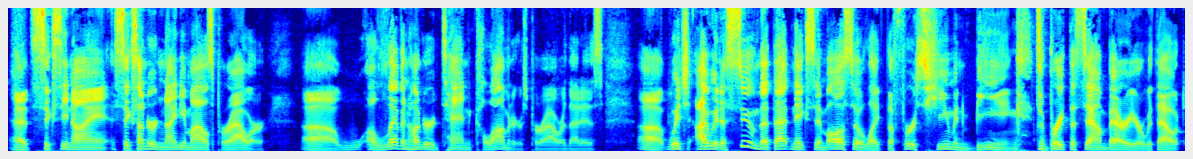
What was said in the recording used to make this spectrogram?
at 69 690 miles per hour uh 1110 kilometers per hour that is uh, which I would assume that that makes him also like the first human being to break the sound barrier without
